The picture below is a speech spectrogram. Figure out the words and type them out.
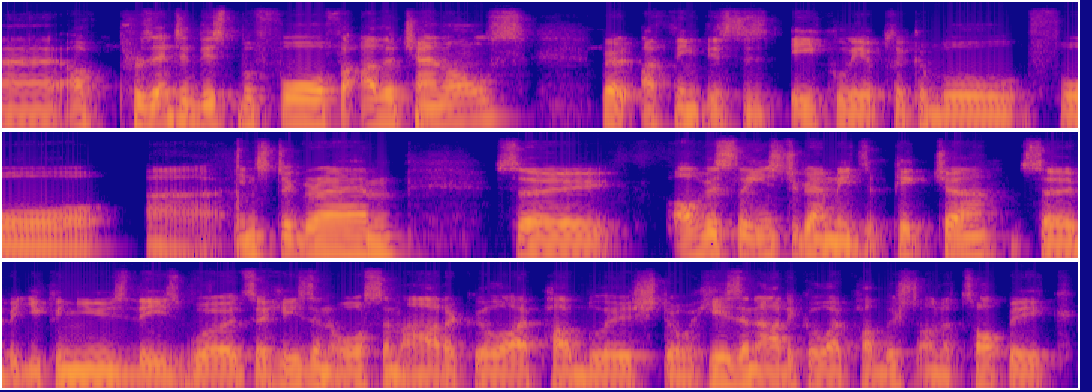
Uh, I've presented this before for other channels, but I think this is equally applicable for uh, Instagram. So obviously Instagram needs a picture. So, but you can use these words. So here's an awesome article I published, or here's an article I published on a topic,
